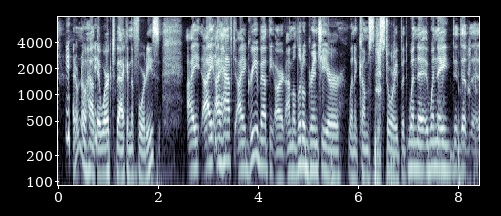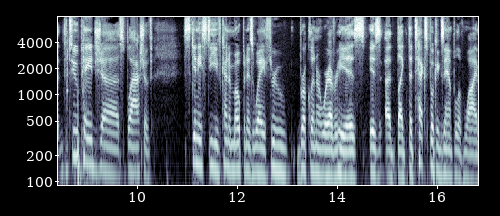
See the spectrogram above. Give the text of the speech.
I don't know how they worked back in the 40s. I, I, I have to. I agree about the art. I'm a little grinchier when it comes to the story, but when the when they the, the, the two page uh, splash of Skinny Steve kind of moping his way through Brooklyn or wherever he is is uh like the textbook example of why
